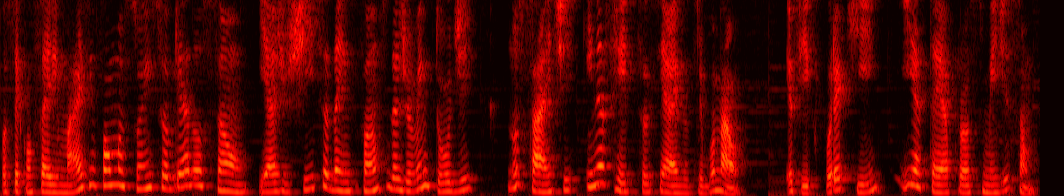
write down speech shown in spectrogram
Você confere mais informações sobre a adoção e a justiça da infância e da juventude no site e nas redes sociais do Tribunal. Eu fico por aqui e até a próxima edição.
